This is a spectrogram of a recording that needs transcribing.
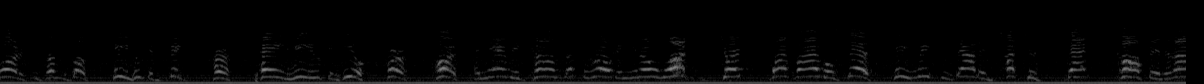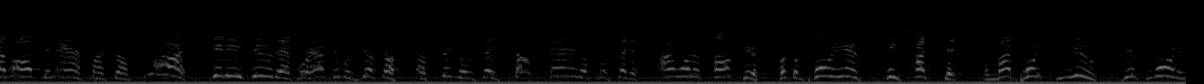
water. She comes across He who can fix her pain, He who can heal her heart. And there He comes up the road. And you know what, church? My Bible says he reaches out and touches that coffin. And I've often asked myself, why did he do that? Perhaps it was just a, a signal to say, stop carrying him for a second. I want to talk here. But the point is, he touched it. And my point to you this morning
